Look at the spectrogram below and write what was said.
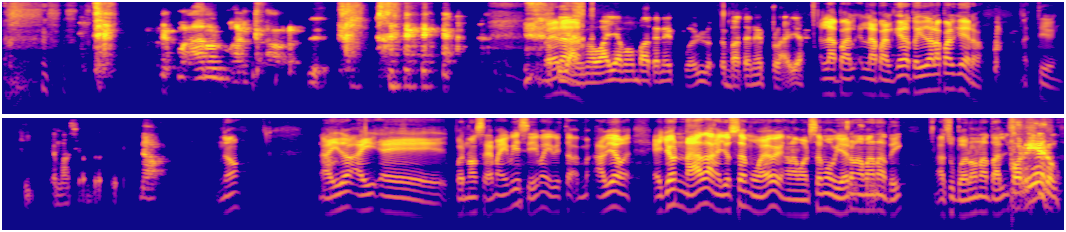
Más normal, cabrón. Y Mira, Alma Bayamón va a tener pueblo, va a tener playa. la, pal- la palguera, ¿tú has ido a la palguera, Steven? Sí, demasiado. No. ¿No? Ha ido, ahí, eh, pues no sé, maybe sí, maybe está- había, ellos nadan, ellos se mueven, a lo mejor se movieron a Manatí, a su pueblo natal. Corrieron,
